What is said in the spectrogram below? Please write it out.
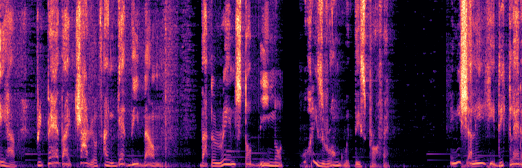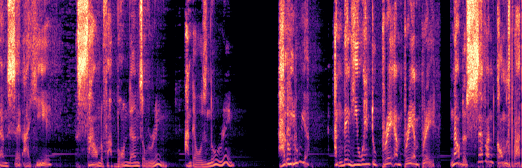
Ahab, Prepare thy chariot and get thee down, that the rain stop thee not. What is wrong with this prophet? Initially, he declared and said, I hear the sound of abundance of rain, and there was no rain. Hallelujah. And then he went to pray and pray and pray. Now the servant comes back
